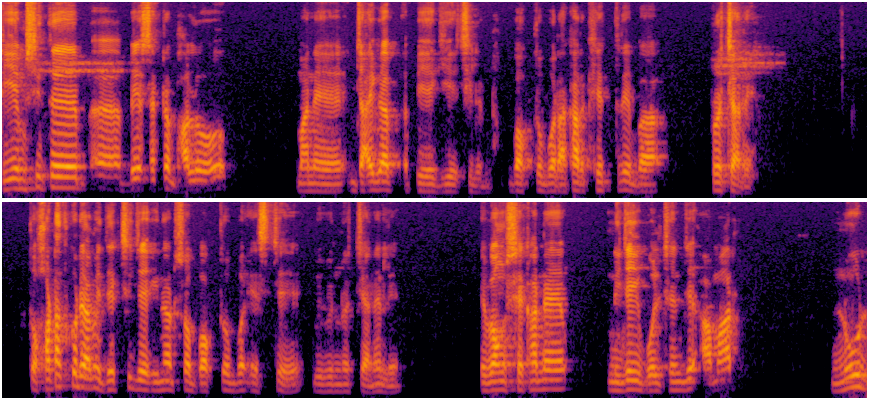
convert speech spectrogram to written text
টিএমসিতে বেশ একটা ভালো মানে জায়গা পেয়ে গিয়েছিলেন বক্তব্য রাখার ক্ষেত্রে বা প্রচারে। তো হঠাৎ করে আমি দেখছি যে ইনার সব বক্তব্য এসছে বিভিন্ন চ্যানেলে এবং সেখানে নিজেই বলছেন যে, আমার নুড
